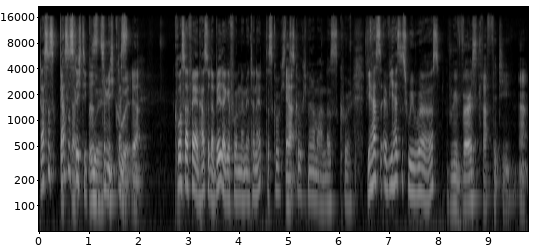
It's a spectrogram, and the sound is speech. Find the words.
Das ist, das ist richtig cool. Das ist ziemlich cool, das, ja. Großer Fan. Hast du da Bilder gefunden im Internet? Das gucke ich, ja. guck ich mir nochmal an. Das ist cool. Wie heißt, wie heißt es Reverse? Reverse Graffiti, ja.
